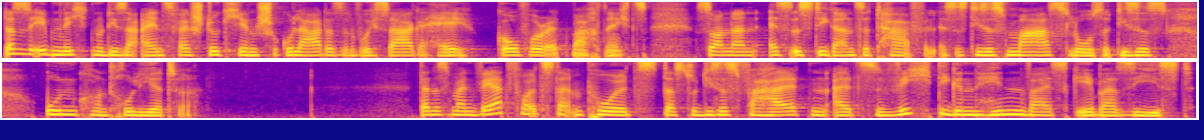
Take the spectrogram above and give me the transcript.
dass es eben nicht nur diese ein, zwei Stückchen Schokolade sind, wo ich sage, hey, go for it, macht nichts, sondern es ist die ganze Tafel. Es ist dieses Maßlose, dieses Unkontrollierte. dann ist mein wertvollster Impuls, dass du dieses Verhalten als wichtigen Hinweisgeber siehst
